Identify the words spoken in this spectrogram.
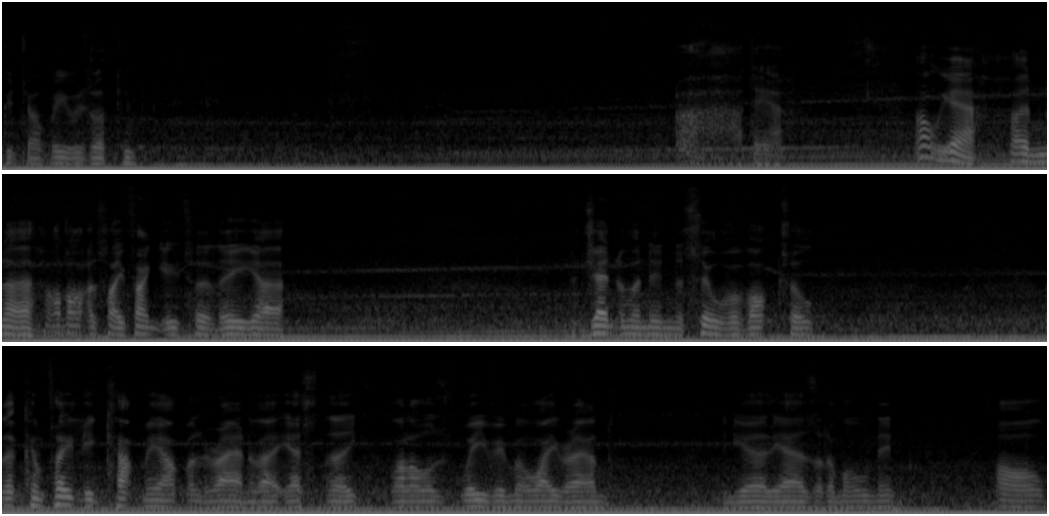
Good job he was looking. Ah oh dear. Oh yeah, and uh, I'd like to say thank you to the, uh, the gentleman in the silver Vauxhall that completely cut me up at the roundabout yesterday while I was weaving my way round in the early hours of the morning. I'll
